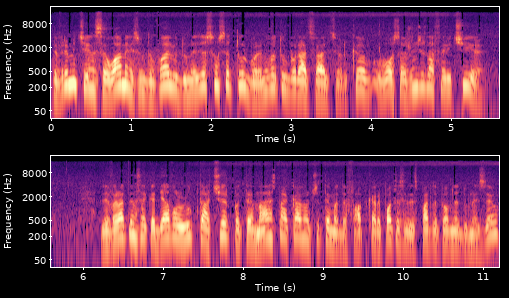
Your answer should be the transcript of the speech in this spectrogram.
De vreme ce însă oamenii sunt în voia lui Dumnezeu, să nu se tulbure, nu vă tulburați, fraților, că o să ajungeți la fericire. Adevărat însă că diavolul luptă acer pe tema asta, ca în orice temă de fapt, care poate să desparte pe om de Dumnezeu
